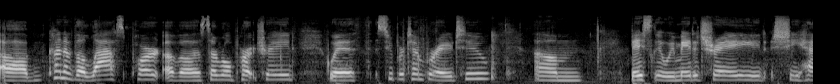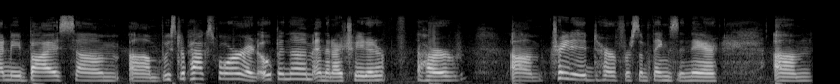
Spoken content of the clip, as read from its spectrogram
um, kind of the last part of a several part trade with Supertemporary2. Um, basically, we made a trade. She had me buy some um, booster packs for her and open them, and then I traded her, her um, traded her for some things in there. Um,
